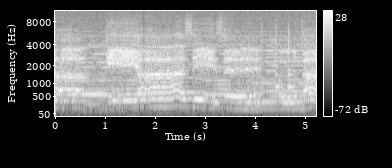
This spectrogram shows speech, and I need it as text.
पूता माता की आशीष पूता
